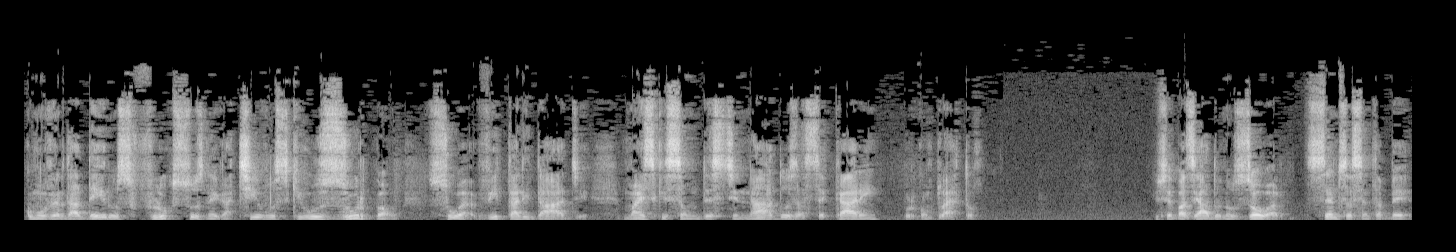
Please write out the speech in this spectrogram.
como verdadeiros fluxos negativos que usurpam sua vitalidade, mas que são destinados a secarem por completo. Isso é baseado no Zohar 160b,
